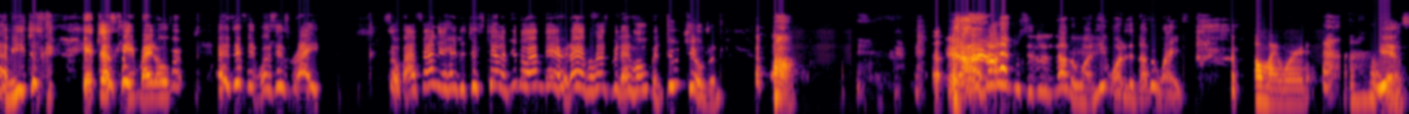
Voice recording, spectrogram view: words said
I mean, he just he just came right over as if it was his right. So I finally had to just tell him, you know, I'm married. I have a husband at home and two children. uh, And I'm not interested in another one. He wanted another wife. Oh my word. Yes.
